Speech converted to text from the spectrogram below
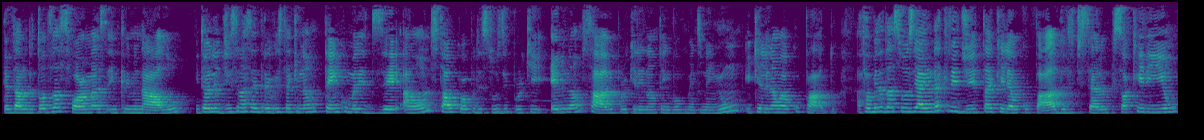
tentaram de todas as formas incriminá-lo. Então ele disse nessa entrevista que não tem como ele dizer aonde está o corpo de Suzy porque ele não sabe, porque ele não tem envolvimento nenhum e que ele não é o culpado. A família da Suzy ainda acredita que ele é o culpado, eles disseram que só queriam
